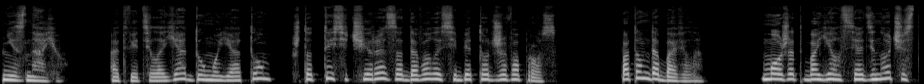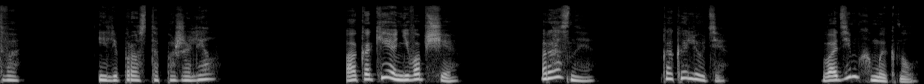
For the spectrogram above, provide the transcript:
«Не знаю», — ответила я, думая о том, что тысячи раз задавала себе тот же вопрос. Потом добавила. «Может, боялся одиночества? Или просто пожалел?» «А какие они вообще?» «Разные, как и люди». Вадим хмыкнул.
